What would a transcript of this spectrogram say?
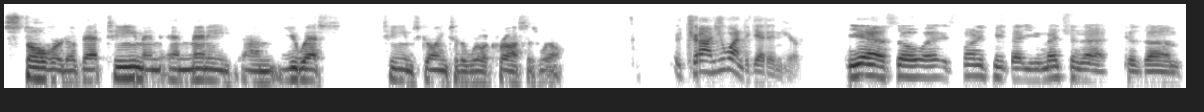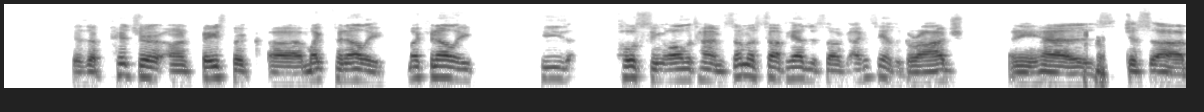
stalwart of that team, and and many um, U.S. teams going to the World Cross as well. John, you wanted to get in here. Yeah, so uh, it's funny, Pete, that you mentioned that because um, there's a picture on Facebook. Uh, Mike Finelli, Mike Finelli, he's posting all the time. Some of the stuff he has this, uh, I guess he has a garage, and he has just uh,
